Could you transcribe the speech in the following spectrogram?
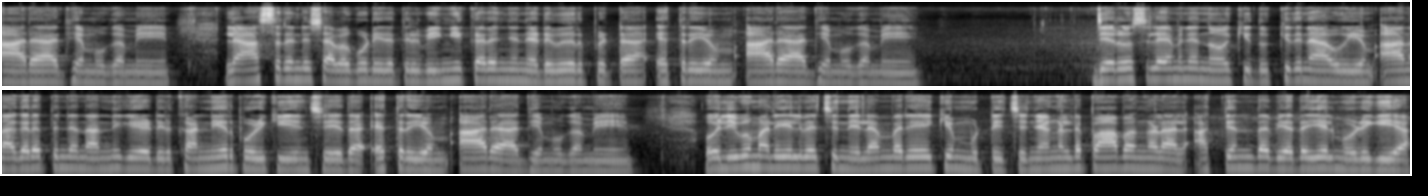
ആരാധ്യ മുഖമേ ലാസറിന്റെ ശവകുടീരത്തിൽ വിങ്ങിക്കരഞ്ഞ് നെടുവീർപ്പിട്ട എത്രയും ആരാധ്യ മുഖമേ ജെറൂസലേമിനെ നോക്കി ദുഃഖിതനാവുകയും ആ നഗരത്തിന്റെ നന്ദികേടിൽ കണ്ണീർ പൊഴിക്കുകയും ചെയ്ത എത്രയും ആരാധ്യ മുഖമേ ഒലിവുമലയിൽ വെച്ച് നിലം വരേക്കും മുട്ടിച്ച് ഞങ്ങളുടെ പാപങ്ങളാൽ അത്യന്ത വ്യതയിൽ മുഴുകിയ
